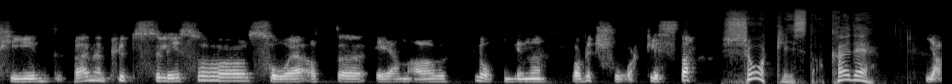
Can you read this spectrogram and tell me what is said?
tid der, men plutselig så så jeg at uh, en av låtene mine var blitt shortlista. Shortlista, hva er det? Ja,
